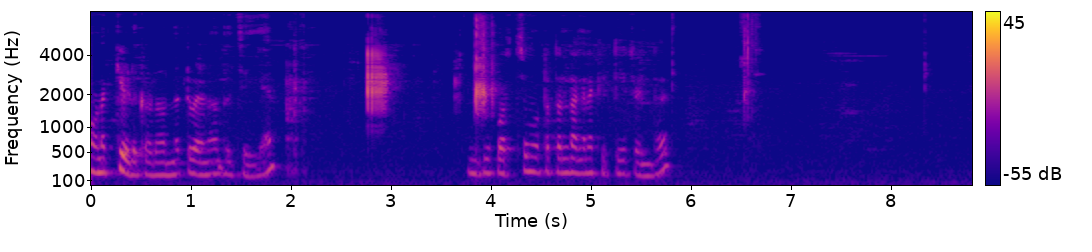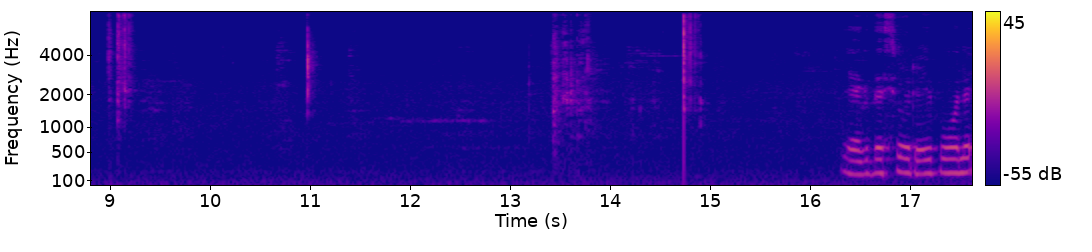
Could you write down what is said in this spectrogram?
ഉണക്കിയെടുക്കണം. എന്നിട്ട് വേണം അത് ചെയ്യാൻ. എനിക്ക് കുറച്ച് മുട്ടത്തണ്ട് അങ്ങനെ കിട്ടിയിട്ടുണ്ട്. ഏകദേശം ഒരേപോലെ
